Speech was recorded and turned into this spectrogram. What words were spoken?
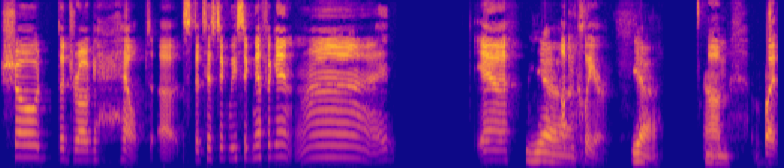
showed the drug helped. Uh, statistically significant? Yeah. Yeah. Unclear. Yeah. Um, mm-hmm. but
